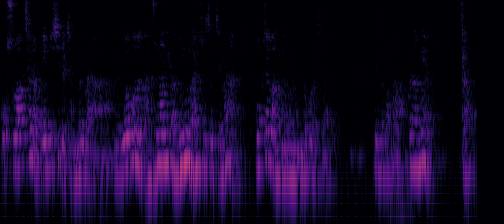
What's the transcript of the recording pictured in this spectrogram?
꼭 수학처럼 A, B, C를 적는 거야. 요거는 단순하니까 눈으로 할 수 있었지만 복잡한 경우는 요거를 써야 돼. 그래서 봐봐. 그러면 자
